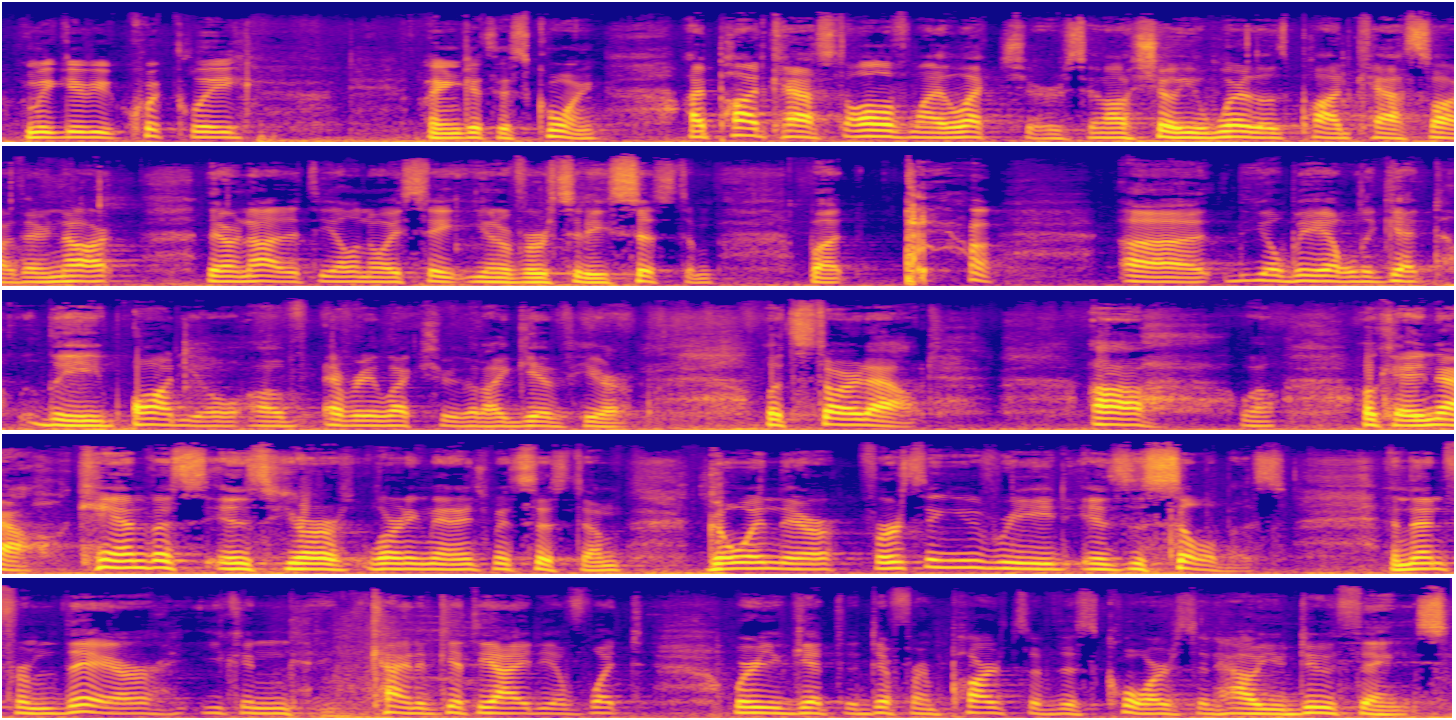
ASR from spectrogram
let me give you quickly, if I can get this going. I podcast all of my lectures, and I'll show you where those podcasts are. They're not, they're not at the Illinois State University system, but uh, you'll be able to get the audio of every lecture that I give here. Let's start out. Uh, well, okay, now, Canvas is your learning management system. Go in there. First thing you read is the syllabus. And then from there, you can kind of get the idea of what, where you get the different parts of this course and how you do things.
